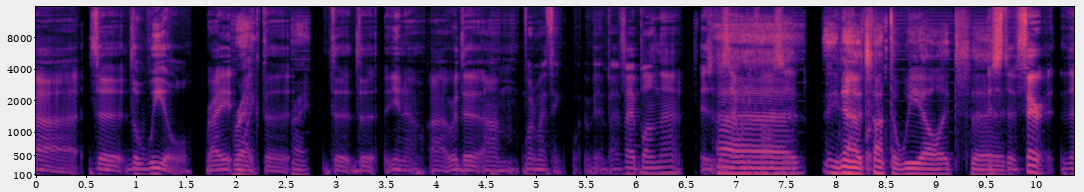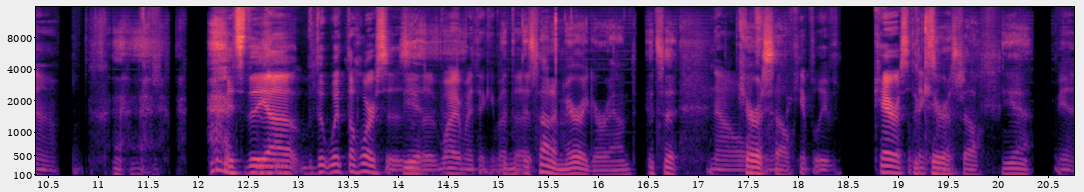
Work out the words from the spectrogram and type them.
uh the the wheel right Right, like the right. the the you know uh or the um what am i thinking have i blown that is, is that what he calls Uh, it no, it's Or- not the wheel. It's uh, it's the fair no it's the uh the, with the horses Yeah, the, why am i thinking about that It's not a merry-go-round. It's a no carousel. i can't believe carousel the thanks so carousel. yeah. yeah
